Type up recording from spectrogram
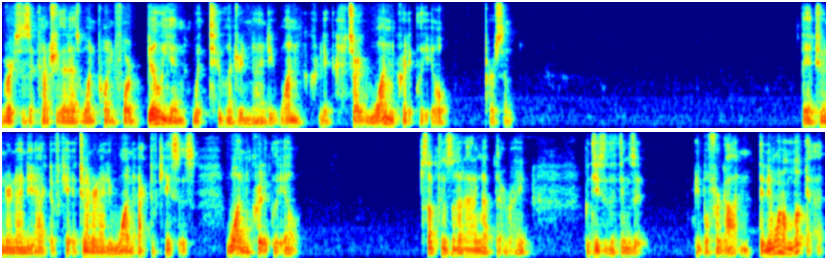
versus a country that has 1.4 billion with 291 critic sorry one critically ill person. They had 290 active 291 active cases one critically ill. Something's not adding up there right? But these are the things that people forgotten. They didn't want to look at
